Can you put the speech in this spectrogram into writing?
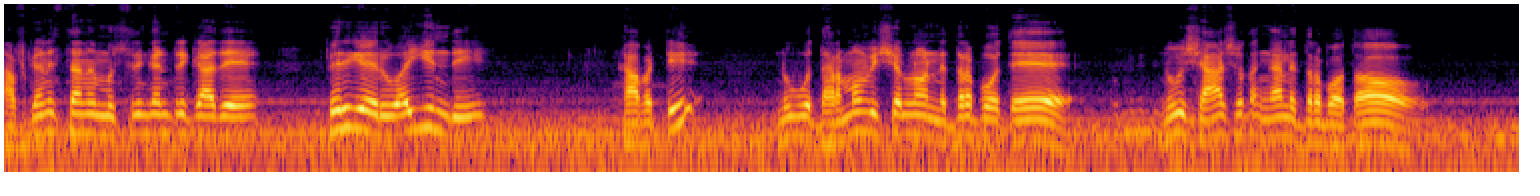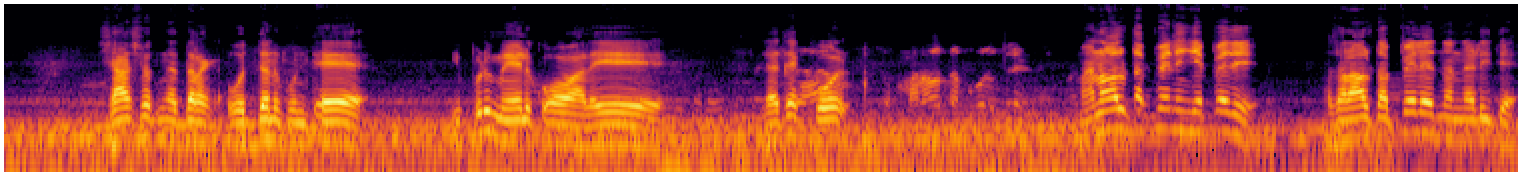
ఆఫ్ఘనిస్తాన్ ముస్లిం కంట్రీ కాదే పెరిగారు అయ్యింది. కాబట్టి నువ్వు ధర్మం విషయంలో నిద్రపోతే నువ్వు శాశ్వతంగా నిద్రపోతావు. శాశ్వత నిద్ర వద్దనుకుంటే ఇప్పుడు మేలుకోవాలి. లేకపోతే కో మన వాళ్ళు తప్పు మన వాళ్ళు తప్పే నేను చెప్పేది. అసలు వాళ్ళు తప్పే లేదు నన్ను అడిగితే.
